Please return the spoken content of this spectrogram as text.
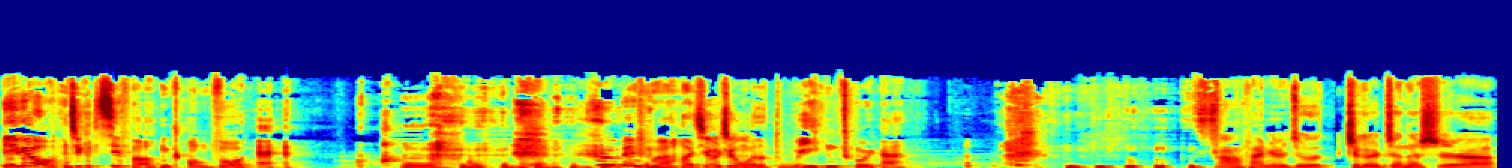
因为我们这个气氛很恐怖哎，为什么要纠正我的读音？突然，啊，反正就这个真的是。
